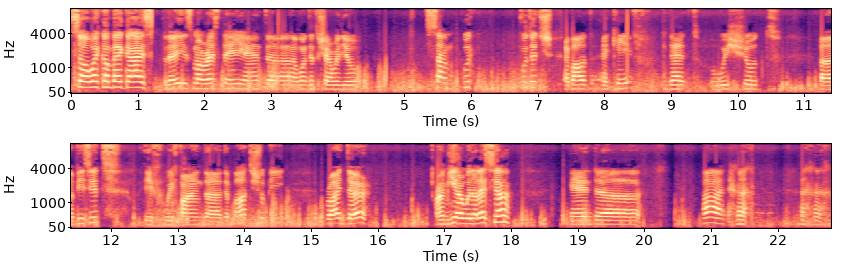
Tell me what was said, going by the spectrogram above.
So welcome back guys. Today is my rest day and uh, I wanted to share with you some good footage about a cave that we should uh, visit if we find uh, the path should be right there. I'm here with Alessia and uh, hi.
